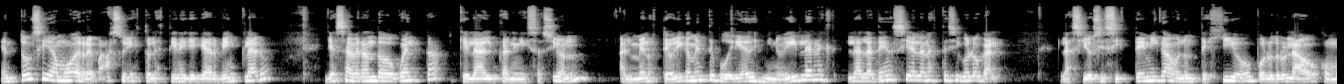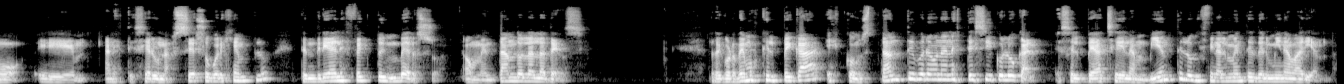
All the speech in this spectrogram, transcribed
Entonces, a modo de repaso, y esto les tiene que quedar bien claro, ya se habrán dado cuenta que la alcalinización, al menos teóricamente, podría disminuir la, latencia del anestésico local. La acidosis sistémica o en un tejido, por otro lado, como eh, anestesiar un absceso, por ejemplo, tendría el efecto inverso, aumentando la latencia. Recordemos que el pK es constante para un anestésico local, es el pH del ambiente lo que finalmente termina variando.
